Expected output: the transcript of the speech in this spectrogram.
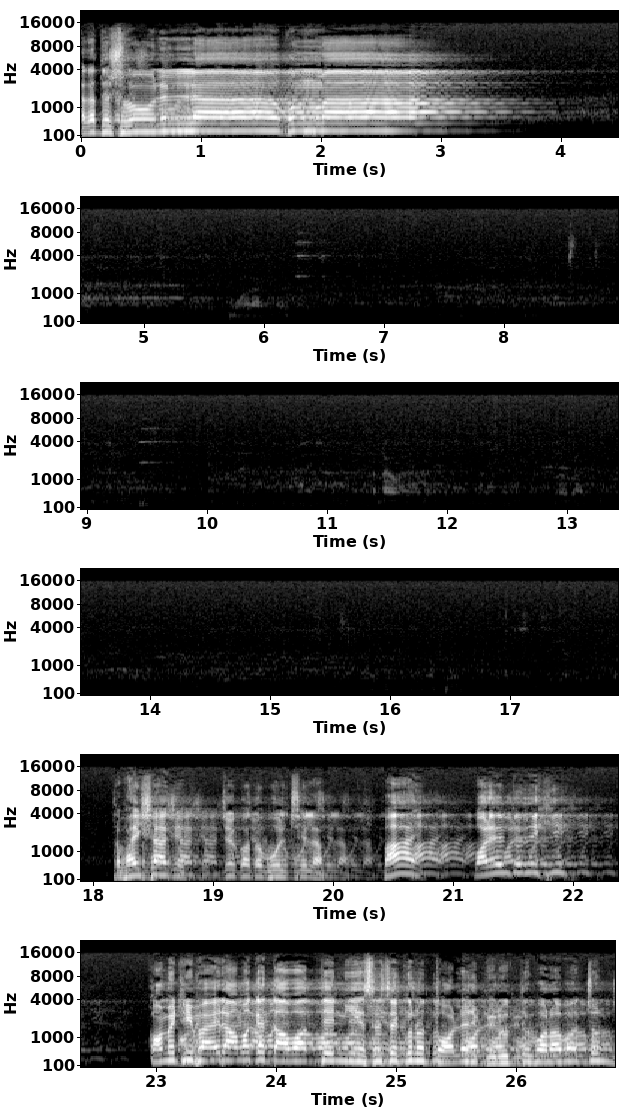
أقد شفون اللهم তো ভাই সাহেব যে কথা বলছিলাম। ভাই, বলেন তো দেখি। কমিটি ভাইরা আমাকে দাওয়াত দিয়ে নিয়ে এসেছে কোনো দলের বিরুদ্ধে বলাবার জন্য?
